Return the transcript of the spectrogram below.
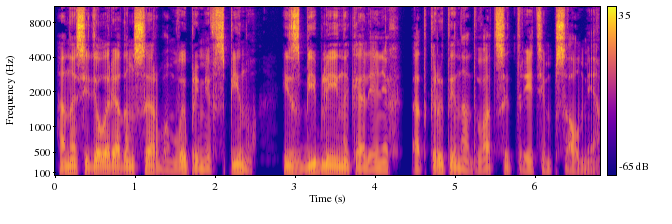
Она сидела рядом с Эрбом, выпрямив спину, и с Библией на коленях, открытой на двадцать третьем псалме.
